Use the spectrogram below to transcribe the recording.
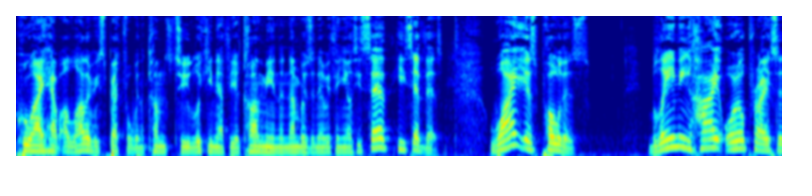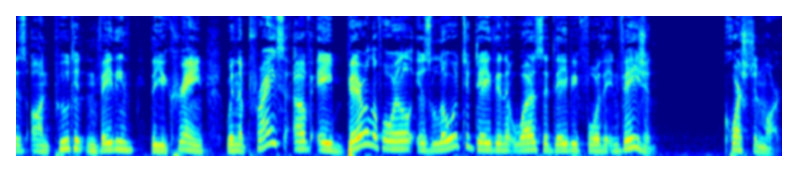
who I have a lot of respect for when it comes to looking at the economy and the numbers and everything else. He said he said this: Why is POTUS blaming high oil prices on Putin invading the Ukraine when the price of a barrel of oil is lower today than it was the day before the invasion? Question mark.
